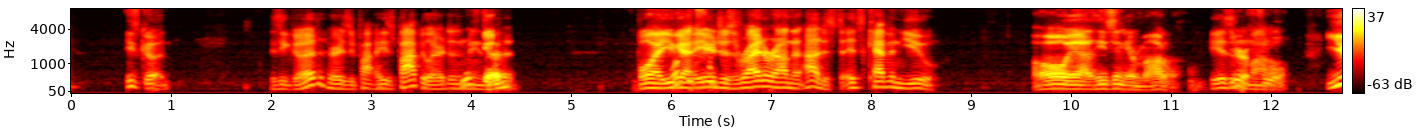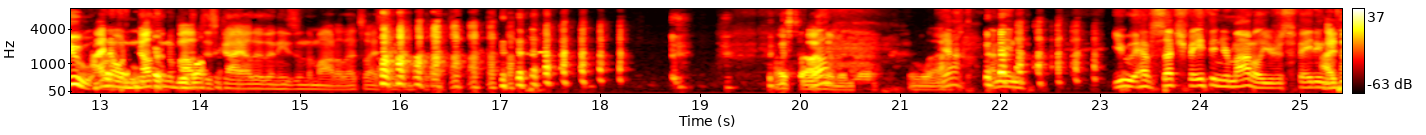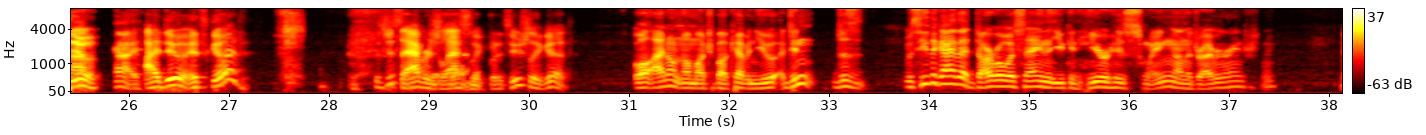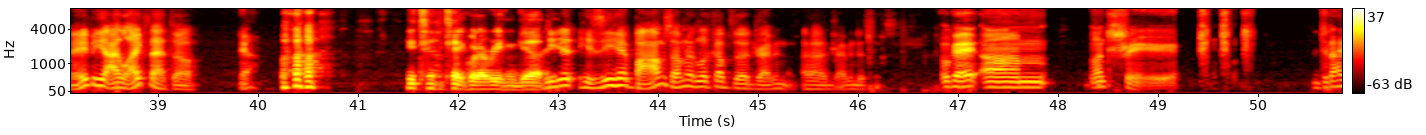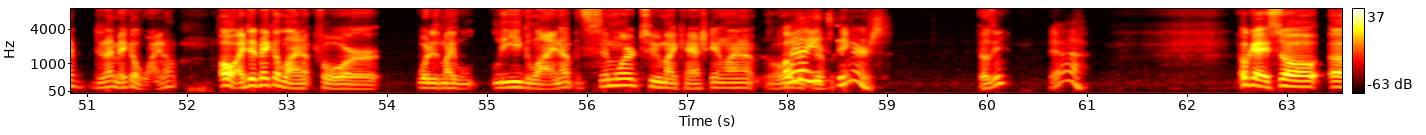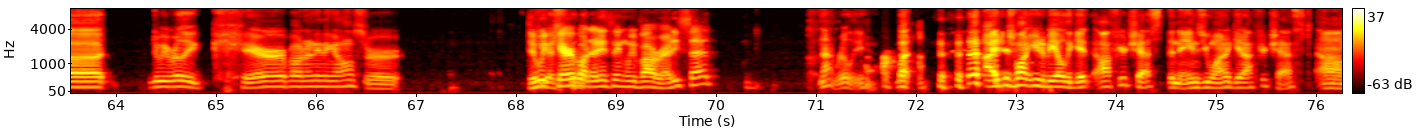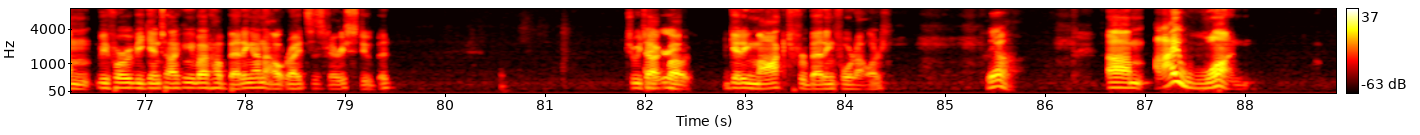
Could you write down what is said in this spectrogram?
He's good. Is he good or is he? Po- he's popular. It doesn't He's mean good. good. Boy, you What got you're just right around the. I just it's Kevin Yu. Oh yeah, he's in your model. He is You're in the model. fool. You. I know You're nothing fool. about this guy other than he's in the model. That's why I say. him. I saw Well, him and, uh, and laughed. Yeah, I mean, you have such faith in your model. You're just fading. The I top do. Guy. I do. It's good. It's just average last week, but it's usually good. Well, I don't know much about Kevin. You didn't. Does was he the guy that Darbo was saying that you can hear his swing on the driving range or something? Maybe I like that though. Yeah. he t- take whatever he can get. Has he hit, has he hit bombs? I'm gonna look up the driving uh driving distance. Okay. Um. Let's see. Did I did I make a lineup? Oh, I did make a lineup for what is my league lineup. It's similar to my cash game lineup. a Oh yeah, he hit different. stingers. Does he? Yeah. Okay, so uh, do we really care about anything else, or do, You we care throw- about anything we've already said? not really? But I just want you to be able to get off your chest the names you want to get off your chest. Um, before we begin talking about how betting on outrights is very stupid. Should we talk about getting mocked for betting four dollars? Yeah. Um, I won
